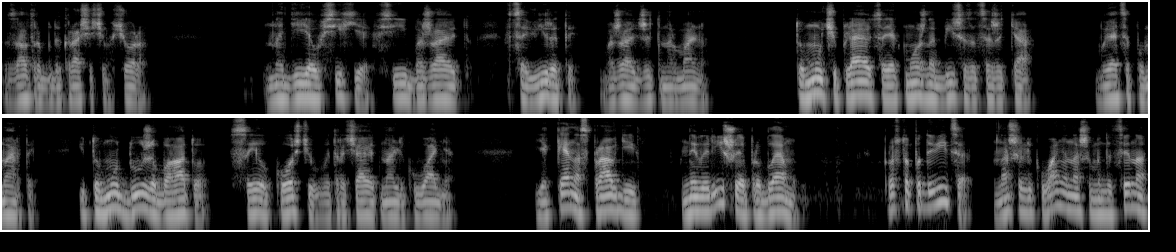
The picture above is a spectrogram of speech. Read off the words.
Завтра буде краще, ніж вчора. Надія у всіх є, всі бажають в це вірити, бажають жити нормально. Тому чіпляються як можна більше за це життя, бояться померти. І тому дуже багато сил, коштів витрачають на лікування, яке насправді не вирішує проблему. Просто подивіться, наше лікування, наша медицина,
